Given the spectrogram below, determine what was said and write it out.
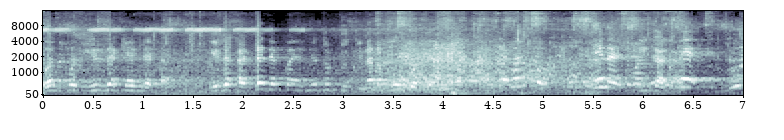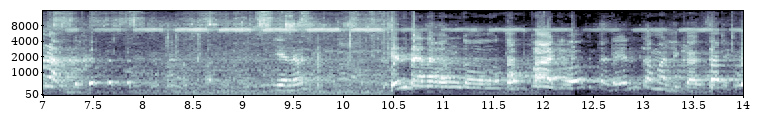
ಓದ್ಬೋದು ಇರ್ದಕ್ಕೆ ಇದು ಎಂದು ದುಡ್ಡು ನನ್ನ ಏನಾಯ್ತು? ದೂರ. ಏನು? ಎಂತದ ಒಂದು ತಪ್ಪಾಗಿ ಎಂತ ಮಾಡ್ಲಿಕ್ಕಾಗ್ತದೆ ತಪ್ಪು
